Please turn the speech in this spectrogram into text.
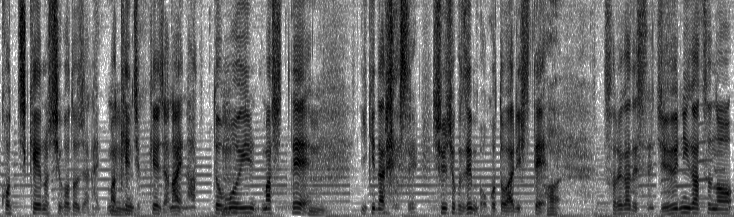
こっち系の仕事じゃない、まあ、うん。建築系じゃないなって思いまして、うん。いきなりですね就職全部お断りしてはそれがですね12月の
